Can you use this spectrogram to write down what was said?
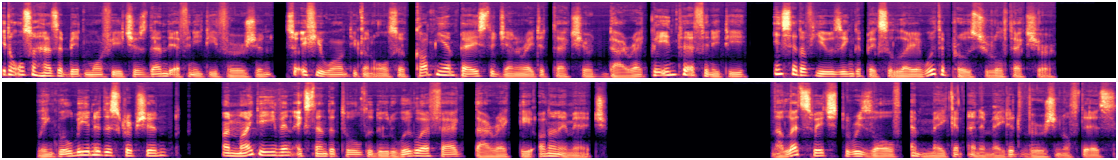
It also has a bit more features than the Affinity version, so if you want you can also copy and paste the generated texture directly into Affinity instead of using the pixel layer with a procedural texture. Link will be in the description. I might even extend the tool to do the wiggle effect directly on an image. Now let's switch to Resolve and make an animated version of this.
